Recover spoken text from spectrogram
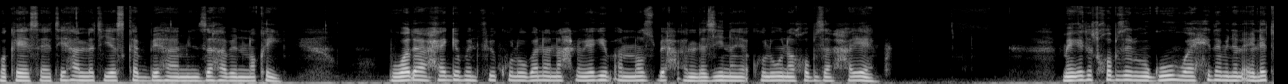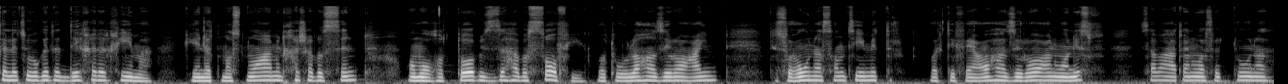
وكاساتها التي يسكب بها من ذهب نقي. بوضع حاجب في قلوبنا نحن يجب أن نصبح الذين يأكلون خبز الحياة. مائدة خبز الوجوه واحدة من الآلات التي وجدت داخل الخيمة. كانت مصنوعة من خشب الصنت ومغطاة بالذهب الصافي وطولها ذراعين تسعون سنتيمتر وارتفاعها ذراع ونصف سبعة وستون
